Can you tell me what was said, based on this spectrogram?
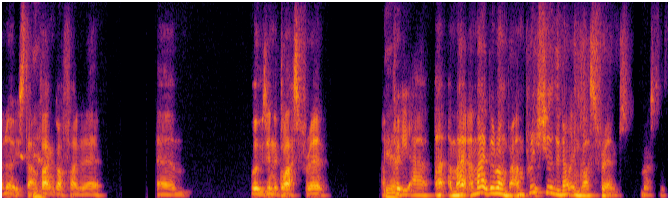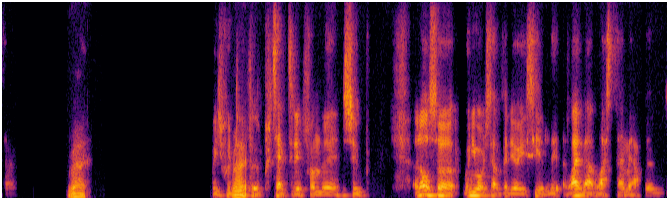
I noticed that Yeah. Van Gogh had a um, well, it was in a glass frame. I'm Yeah. pretty. I, I, I might I might be wrong, but I'm pretty sure they're not in glass frames most of the time, Right. which would Right. have protected it from the soup. And also, when you watch that video, you see it like that last time it happened.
